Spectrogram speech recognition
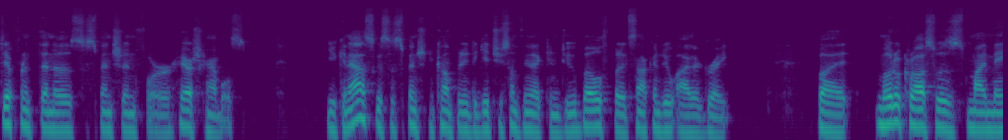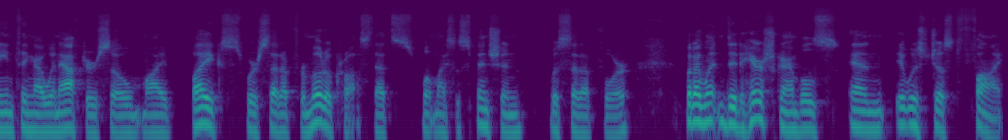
different than a suspension for hare scrambles. You can ask a suspension company to get you something that can do both, but it's not going to do either great. But motocross was my main thing I went after. So my bikes were set up for motocross. That's what my suspension was set up for. But I went and did hare scrambles and it was just fine.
